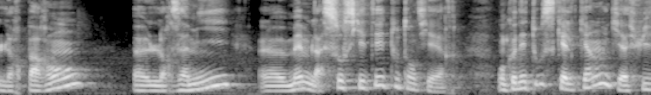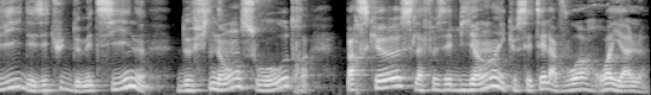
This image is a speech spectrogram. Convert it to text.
Leurs parents, euh, leurs amis, euh, même la société tout entière. On connaît tous quelqu'un qui a suivi des études de médecine, de finance ou autre, parce que cela faisait bien et que c'était la voie royale,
